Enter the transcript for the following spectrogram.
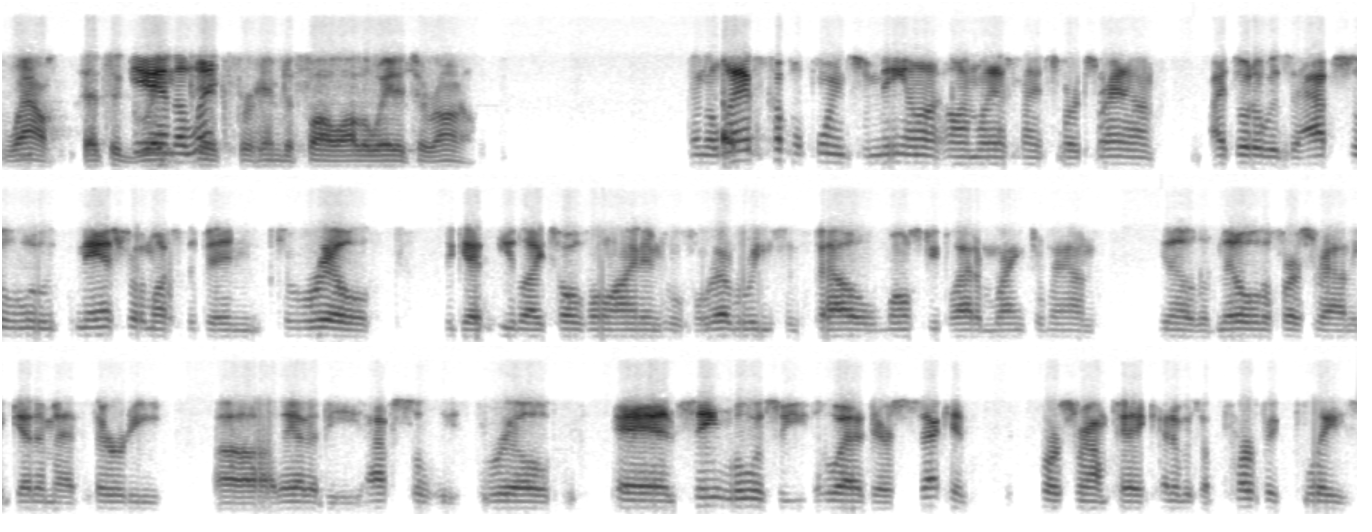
wow, that's a great Yeah, and pick for him to fall all the way to Toronto. And the last couple points for me on on last night's first round, I thought it was absolute. Nashville must have been thrilled to get Eeli Tolvanen, who for whatever reason fell. Most people had him ranked around, you know, the middle of the first round. To get him at 30, uh, they had to be absolutely thrilled. And St. Louis, who, who had their second first round pick, and it was a perfect place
